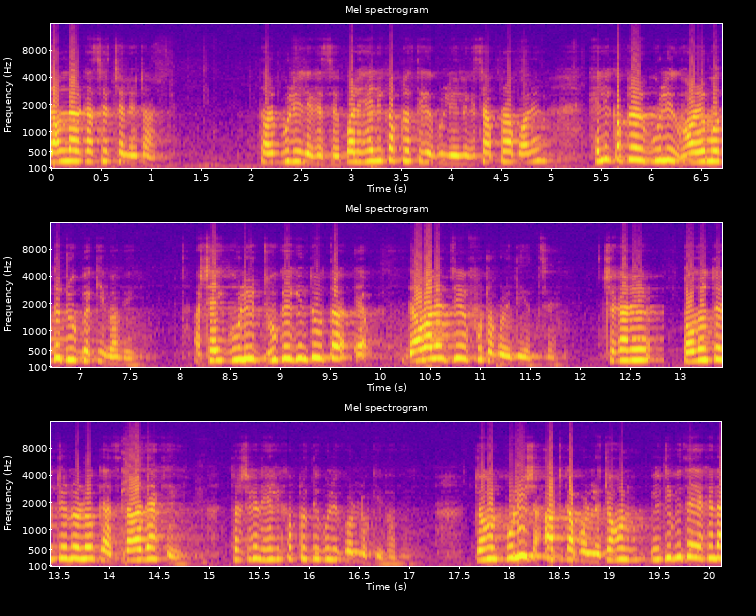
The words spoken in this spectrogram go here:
জানলার কাছে ছেলেটা তার গুলি লেগেছে। বলে, হেলিকপ্টার থেকে গুলি লেগেছে। আপনারা বলেন, হেলিকপ্টারের গুলি ঘরের মধ্যে ঢুকবে কীভাবে? আর সেই গুলি ঢুকে কিন্তু তা দেওয়ালে যে ফুটো করে দিয়েছে, সেখানে তদন্তের জন্য লোক গেছে, তারা দেখে। তারা সেখানে হেলিকপ্টার দিয়ে গুলি করল কীভাবে? যখন পুলিশ আটকা পড়লে, যখন বিটিভিতে এখানে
